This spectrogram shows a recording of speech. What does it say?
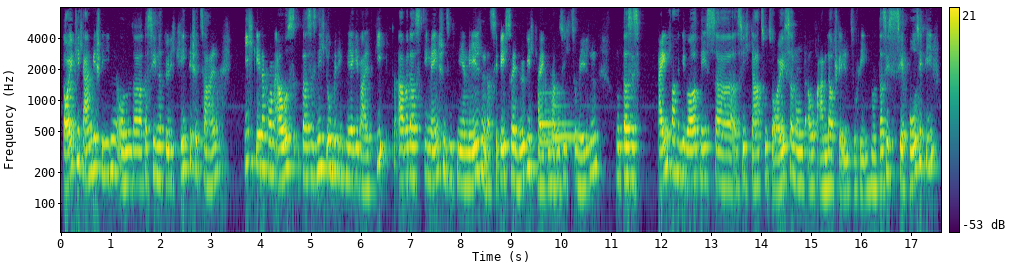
deutlich angestiegen und äh, das sind natürlich kritische Zahlen. Ich gehe davon aus, dass es nicht unbedingt mehr Gewalt gibt, aber dass die Menschen sich mehr melden, dass sie bessere Möglichkeiten haben, sich zu melden und dass es einfacher geworden ist, äh, sich dazu zu äußern und auch Anlaufstellen zu finden. Und das ist sehr positiv.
